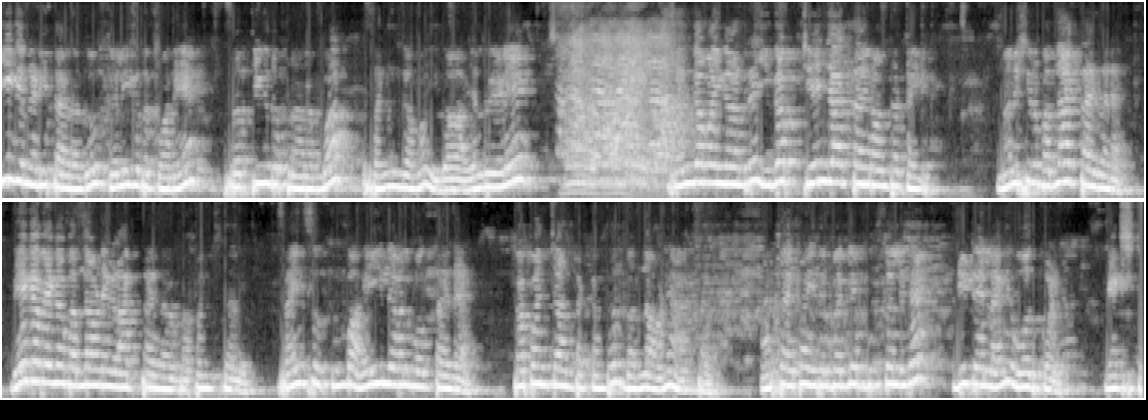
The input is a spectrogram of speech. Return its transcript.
ಈಗ ನಡೀತಾ ಇರೋದು ಕಲಿಯುಗದ ಕೊನೆ ಸತ್ಯುಗದ ಪ್ರಾರಂಭ, ಸಂಗಮ ಯುಗ. ಎಲ್ಲರೂ ಹೇಳಿ? ಸಂಗಮ ಯುಗ ಅಂದ್ರೆ ಯುಗ ಚೇಂಜ್ ಆಗ್ತಾ ಇರೋವಂಥ ಟೈಮ್ ಮನುಷ್ಯರು ಬದಲಾಗ್ತಾ ಇದ್ದಾರೆ. ಬೇಗ ಬೇಗ ಬದಲಾವಣೆಗಳಾಗ್ತಾ ಇದ್ದಾವೆ ಪ್ರಪಂಚದಲ್ಲಿ. ಸೈನ್ಸು ತುಂಬ ಹೈ ಲೆವೆಲ್ಗೆ ಹೋಗ್ತಾ ಇದೆ. ಪ್ರಪಂಚ ಅಂತಕ್ಕಂಥದ್ದು ಬದಲಾವಣೆ ಆಗ್ತಾ ಇದೆ. ಅರ್ಥ ಆಯ್ತಾ? ಇದ್ರ ಬಗ್ಗೆ ಬುಕ್ಕಲ್ಲಿದೆ ಡೀಟೇಲ್ ಆಗಿ ಓದ್ಕೊಳ್ಳಿ. ನೆಕ್ಸ್ಟ್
